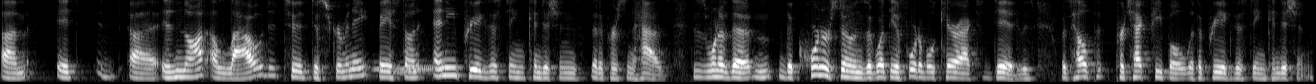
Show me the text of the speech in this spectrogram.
um, it uh, is not allowed to discriminate based on any pre-existing conditions that a person has. This is one of the, the cornerstones of what the Affordable Care Act did, was, was help protect people with a pre-existing condition.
